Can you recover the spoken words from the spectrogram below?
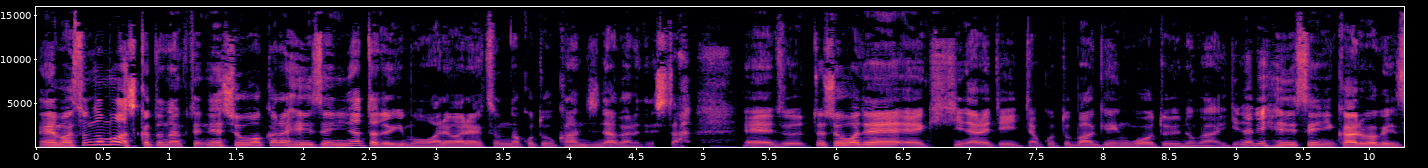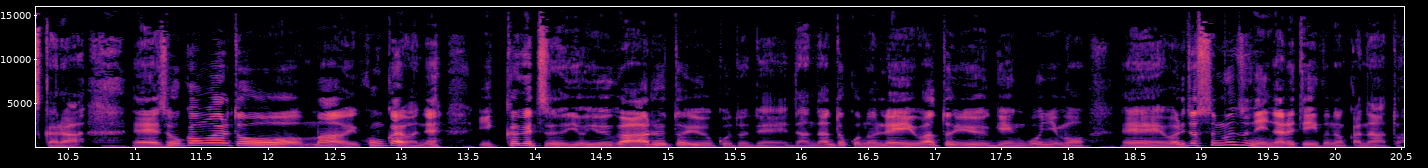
えー、まあそんなもんは仕方なくてね、昭和から平成になった時も我々はそんなことを感じながらでした。えー、ずっと昭和で、え、聞き慣れていた言葉、言語というのがいきなり平成に変わるわけですから、えそう考えると、まあ今回はね、1ヶ月余裕があるということで、だんだんとこの令和という言語にも、え割とスムーズに慣れていくのかなと。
